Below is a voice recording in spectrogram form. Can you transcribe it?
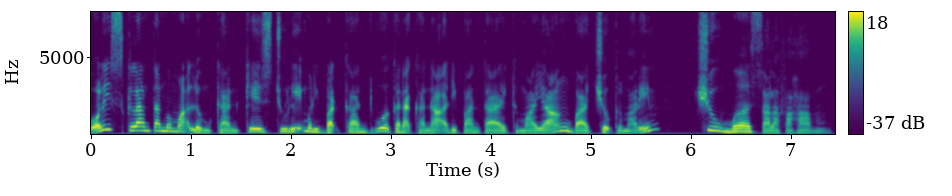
Polis Kelantan memaklumkan kes culik melibatkan dua kanak-kanak di pantai Kemayang, Bacuk kemarin cuma salah faham.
